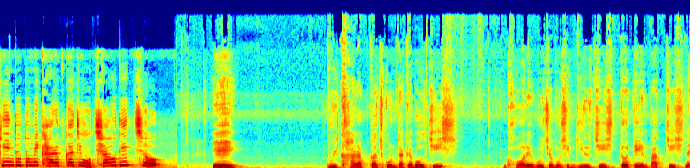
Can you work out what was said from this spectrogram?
কিন্তু তুমি খারাপ কাজে উৎসাহ দিচ্ছ। এ, তুই খারাপ কাজ কোনটাকে বলছিস? ঘরে বসে বসে গিলছিস তো, টের পাচ্ছিস না।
